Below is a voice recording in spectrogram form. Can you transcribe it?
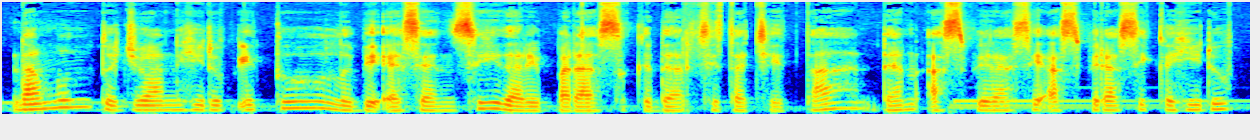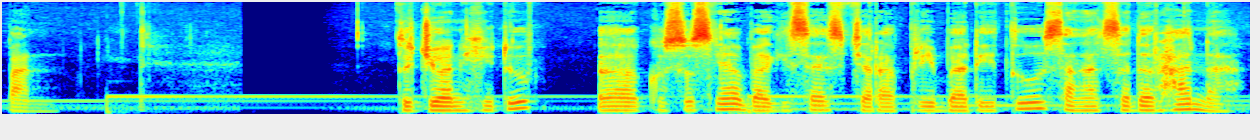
Namun tujuan hidup itu lebih esensi daripada sekedar cita-cita dan aspirasi-aspirasi kehidupan. Tujuan hidup, uh, khususnya bagi saya secara pribadi itu sangat sederhana.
